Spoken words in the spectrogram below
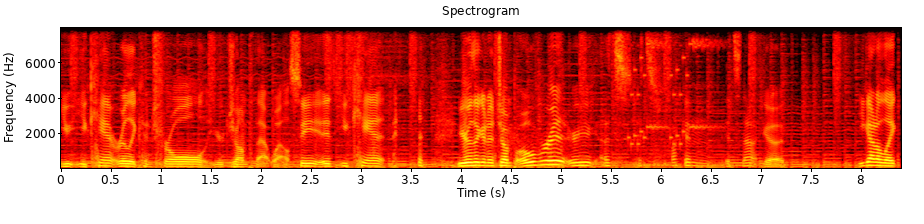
You you can't really control your jump that well. See, it, you can't. you're either gonna jump over it or you, it's it's fucking it's not good. You gotta like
